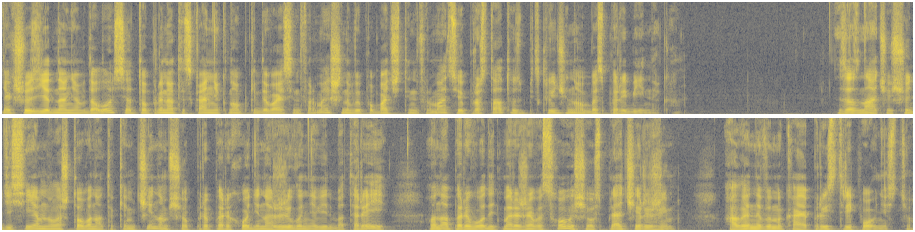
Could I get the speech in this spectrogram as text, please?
Якщо з'єднання вдалося, то при натисканні кнопки Device Information ви побачите інформацію про статус підключеного безперебійника. Зазначу, що DCM налаштована таким чином, що при переході на живлення від батареї вона переводить мережеве сховище у сплячий режим, але не вимикає пристрій повністю.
